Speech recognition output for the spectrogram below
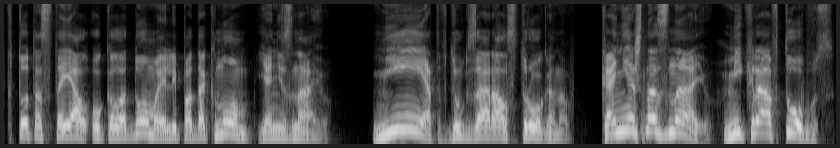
кто-то стоял около дома или под окном, я не знаю. «Нет!» – вдруг заорал Строганов. «Конечно знаю! Микроавтобус!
